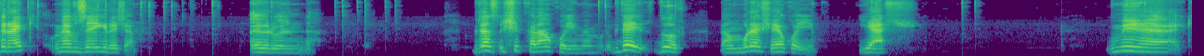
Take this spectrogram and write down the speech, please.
Direkt mevzuya gireceğim. Öbür bölümde. Biraz ışık falan koyayım ben buraya. Bir de dur. Ben buraya şeye koyayım. Yer. Mük.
